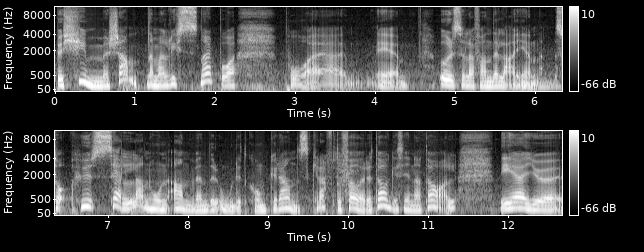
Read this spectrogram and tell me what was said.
bekymmersamt när man lyssnar på på eh, eh, Ursula von der Leyen. Så hur sällan hon använder ordet konkurrenskraft och företag i sina tal. Det är ju,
